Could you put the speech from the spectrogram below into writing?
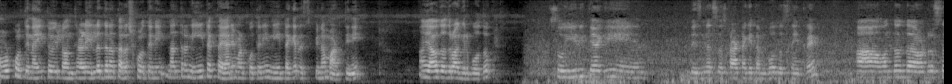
ನೋಡ್ಕೊಳ್ತೀನಿ, ಆಯಿತೋ ಇಲ್ಲೋ ಅಂತ ಹೇಳಿ ಇಲ್ಲದನ್ನು ತರಿಸ್ಕೊಳ್ತೀನಿ, ನಂತರ ನೀಟಾಗಿ ತಯಾರಿ ಮಾಡ್ಕೊತೀನಿ, ನೀಟಾಗಿ ರೆಸಿಪಿನ ಮಾಡ್ತೀನಿ. ಯಾವುದಾದ್ರೂ ಆಗಿರ್ಬೋದು. ಸೊ ಈ ರೀತಿಯಾಗಿ ಬಿಸ್ನೆಸ್ ಸ್ಟಾರ್ಟ್ ಆಗೈತೆ ಅನ್ಬೋದು ಸ್ನೇಹಿತರೆ. ಒಂದೊಂದು ಆರ್ಡ್ರಸ್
